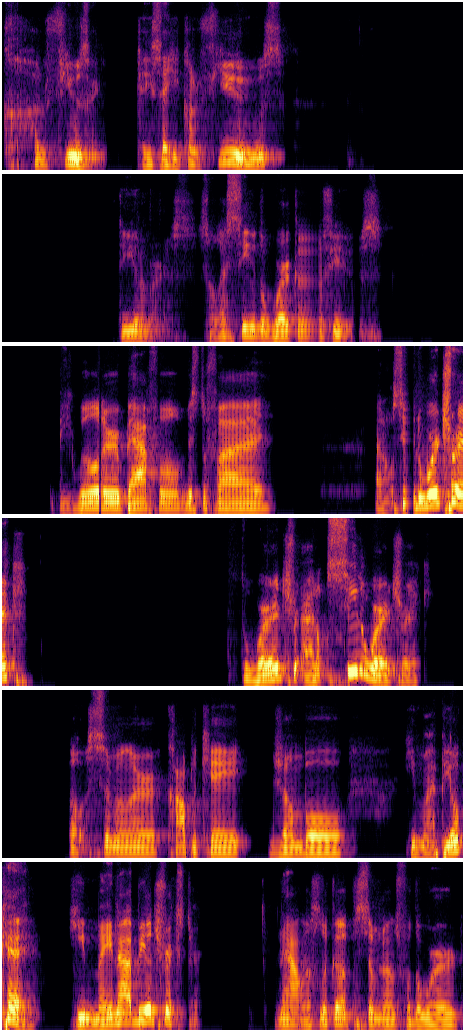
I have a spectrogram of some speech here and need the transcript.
confusing. Okay, he said he confused the universe. So let's see the word confuse. Bewilder, baffle, mystify. I don't see the word trick. The word tr- I don't see the word trick. Oh, similar, complicate, jumble. He might be okay. He may not be a trickster. Now let's look up synonyms for the word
